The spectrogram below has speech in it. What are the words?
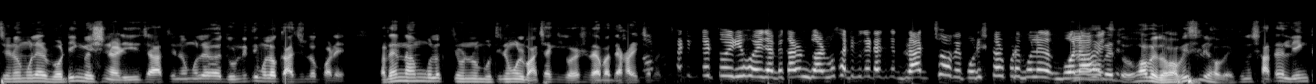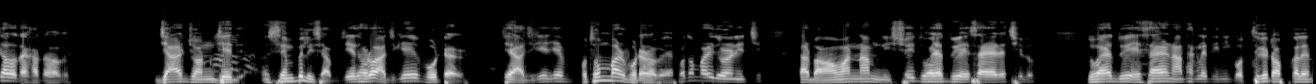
তৃণমূলের ভোটিং মেশিনারি যারা তৃণমূলের হয়ে দুর্নীতিমূলক কাজগুলো করে তাদের নামগুলো তৃণমূল তৃণমূল বাঁচা কি করে সেটা আবার দেখার ইচ্ছা থাকে। সার্টিফিকেট তৈরি হয়ে যাবে কারণ জন্ম সার্টিফিকেট আজকে গ্রাহ্য হবে পরিষ্কার করে বলে বলা হ্যাঁ, হয়েছে। তো হবে তো অবভিয়াসলি হবে কিন্তু সাথে লিঙ্কটাও দেখাতে হবে। যার জন যে সিম্পল হিসাব যে ধরো আজকে ভোটার যে আজকে যে প্রথমবার ভোটার হবে প্রথমবারই ধরে নিচ্ছি তার বাবা মার নাম নিশ্চয়ই দু হাজার দুই এসআইআর এ ছিল। দু হাজার দুই এসআইআর না থাকলে তিনি কোত্থেকে টপকালেন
